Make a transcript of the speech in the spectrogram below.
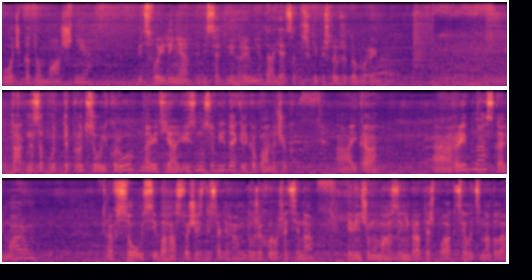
квочка домашні. Від своєї лінії 52 гривні. Да, яйця трішки пішли вже догори. Так, не забудьте про цю ікру. Навіть я візьму собі декілька баночок. А, ікра а, рибна з кальмаром. В соусі вага 160 грам, дуже хороша ціна. Я в іншому магазині брав теж по акції, але ціна була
